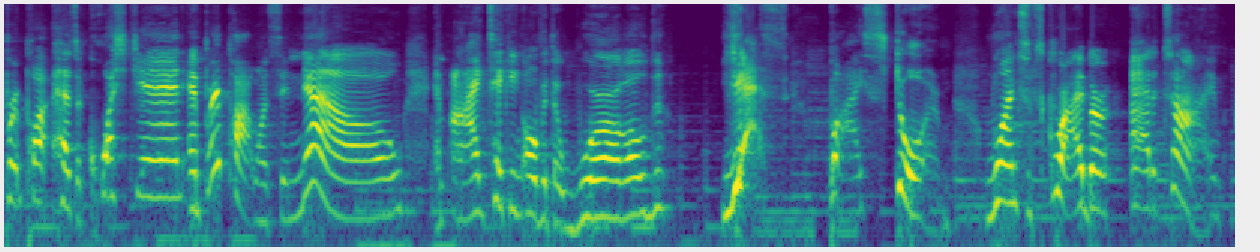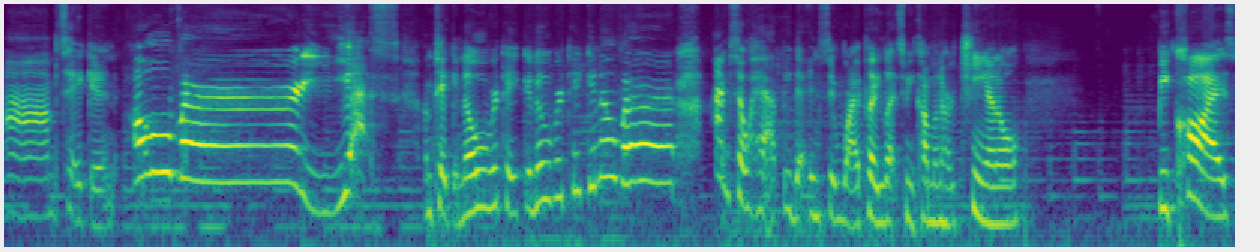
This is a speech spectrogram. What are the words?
Britpot has a question, and Britpot wants to know Am I taking over the world? Yes, by storm one subscriber at a time. I'm taking over. Yes, I'm taking over, taking over, taking over. I'm so happy that Instant Right Play lets me come on her channel because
